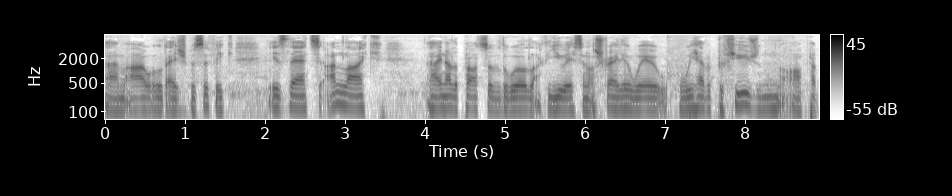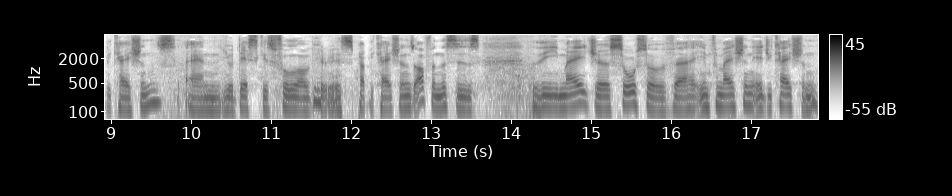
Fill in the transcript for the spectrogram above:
um, EyeWorld Asia Pacific is that unlike uh, in other parts of the world, like the US and Australia, where we have a profusion of publications and your desk is full of various publications. Often, this is the major source of uh, information, education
